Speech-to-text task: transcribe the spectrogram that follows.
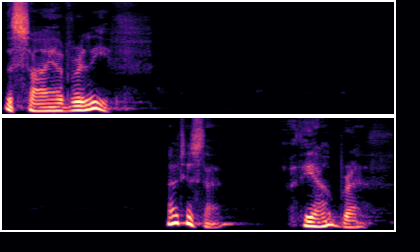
the sigh of relief. Notice that with the out breath.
